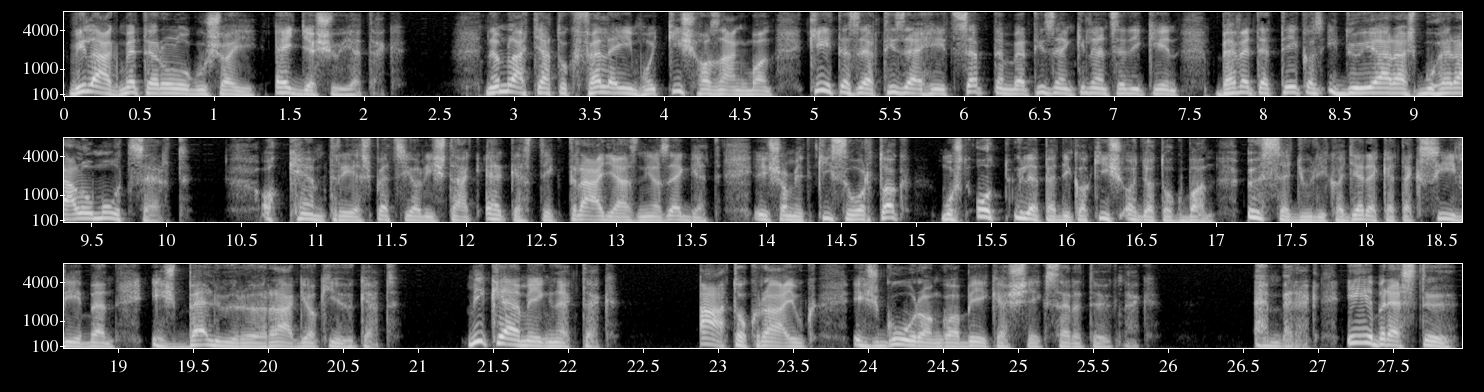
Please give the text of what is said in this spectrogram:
Világ meteorológusai, egyesüljetek! Nem látjátok feleim, hogy kis hazánkban 2017. szeptember 19-én bevetették az időjárás buheráló módszert? A chemtrail specialisták elkezdték trágyázni az eget, és amit kiszórtak, most ott ülepedik a kis agyatokban, összegyűlik a gyereketek szívében, és belülről rágja ki őket. Mi kell még nektek? Átok rájuk, és góranga a békesség szeretőknek. Emberek, ébresztő!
